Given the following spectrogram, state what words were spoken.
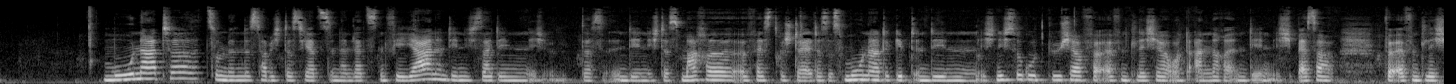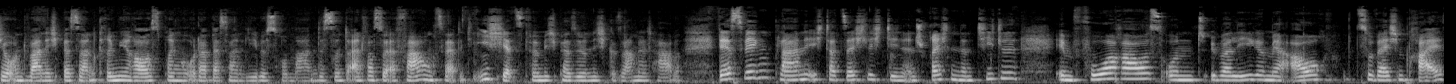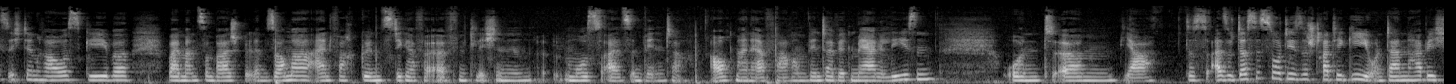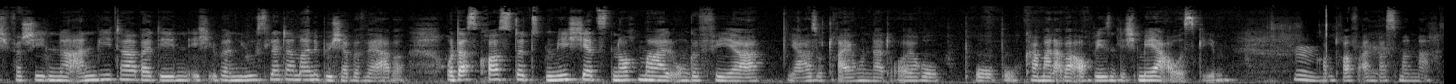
Monate, zumindest habe ich das jetzt in den letzten vier Jahren, in denen ich seitdem ich das, in denen ich das mache, festgestellt, dass es Monate gibt, in denen ich nicht so gut Bücher veröffentliche und andere, in denen ich besser veröffentliche und wann ich besser ein Krimi rausbringe oder besser ein Liebesroman. Das sind einfach so Erfahrungswerte, die ich jetzt für mich persönlich gesammelt habe. Deswegen plane ich tatsächlich den entsprechenden Titel im Voraus und überlege mir auch, zu welchem Preis ich den rausgebe, weil man zum Beispiel im Sommer einfach günstiger veröffentlichen muss als im Winter. Auch meine Erfahrung, im Winter wird mehr gelesen und ähm, ja, das, also das ist so diese Strategie. Und dann habe ich verschiedene Anbieter, bei denen ich über Newsletter meine Bücher bewerbe. Und das kostet mich jetzt nochmal ungefähr, ja, so 300 Euro pro Buch. Kann man aber auch wesentlich mehr ausgeben. Hm. Kommt drauf an, was man macht.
